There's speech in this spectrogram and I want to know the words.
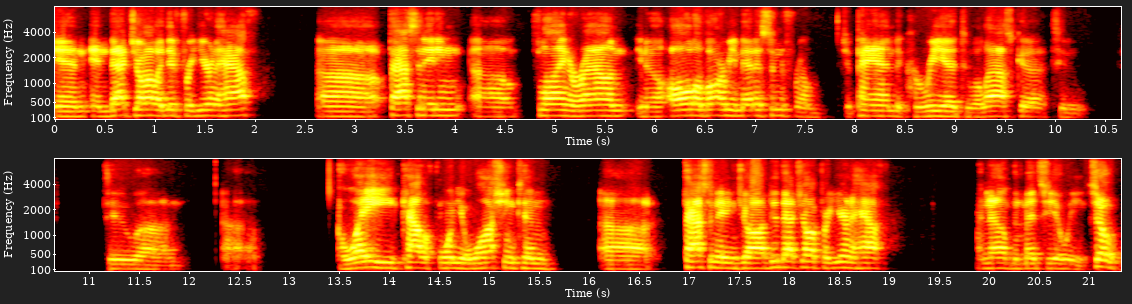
And, and that job I did for a year and a half. Uh, fascinating, uh, flying around, you know, all of Army medicine from Japan to Korea to Alaska to to um, uh, Hawaii, California, Washington. Uh, fascinating job. Did that job for a year and a half and now I'm the Med COE. So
